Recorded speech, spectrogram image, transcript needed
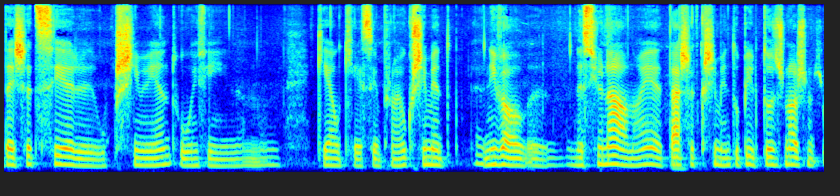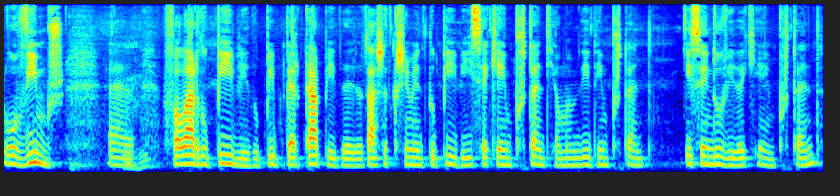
deixa de ser o crescimento, ou enfim, que é o que é sempre, não é? O crescimento a nível nacional, não é? A taxa de crescimento do PIB, todos nós ouvimos ah, falar do PIB, do PIB per capita, da taxa de crescimento do PIB, isso é que é importante, é uma medida importante, e sem dúvida que é importante.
